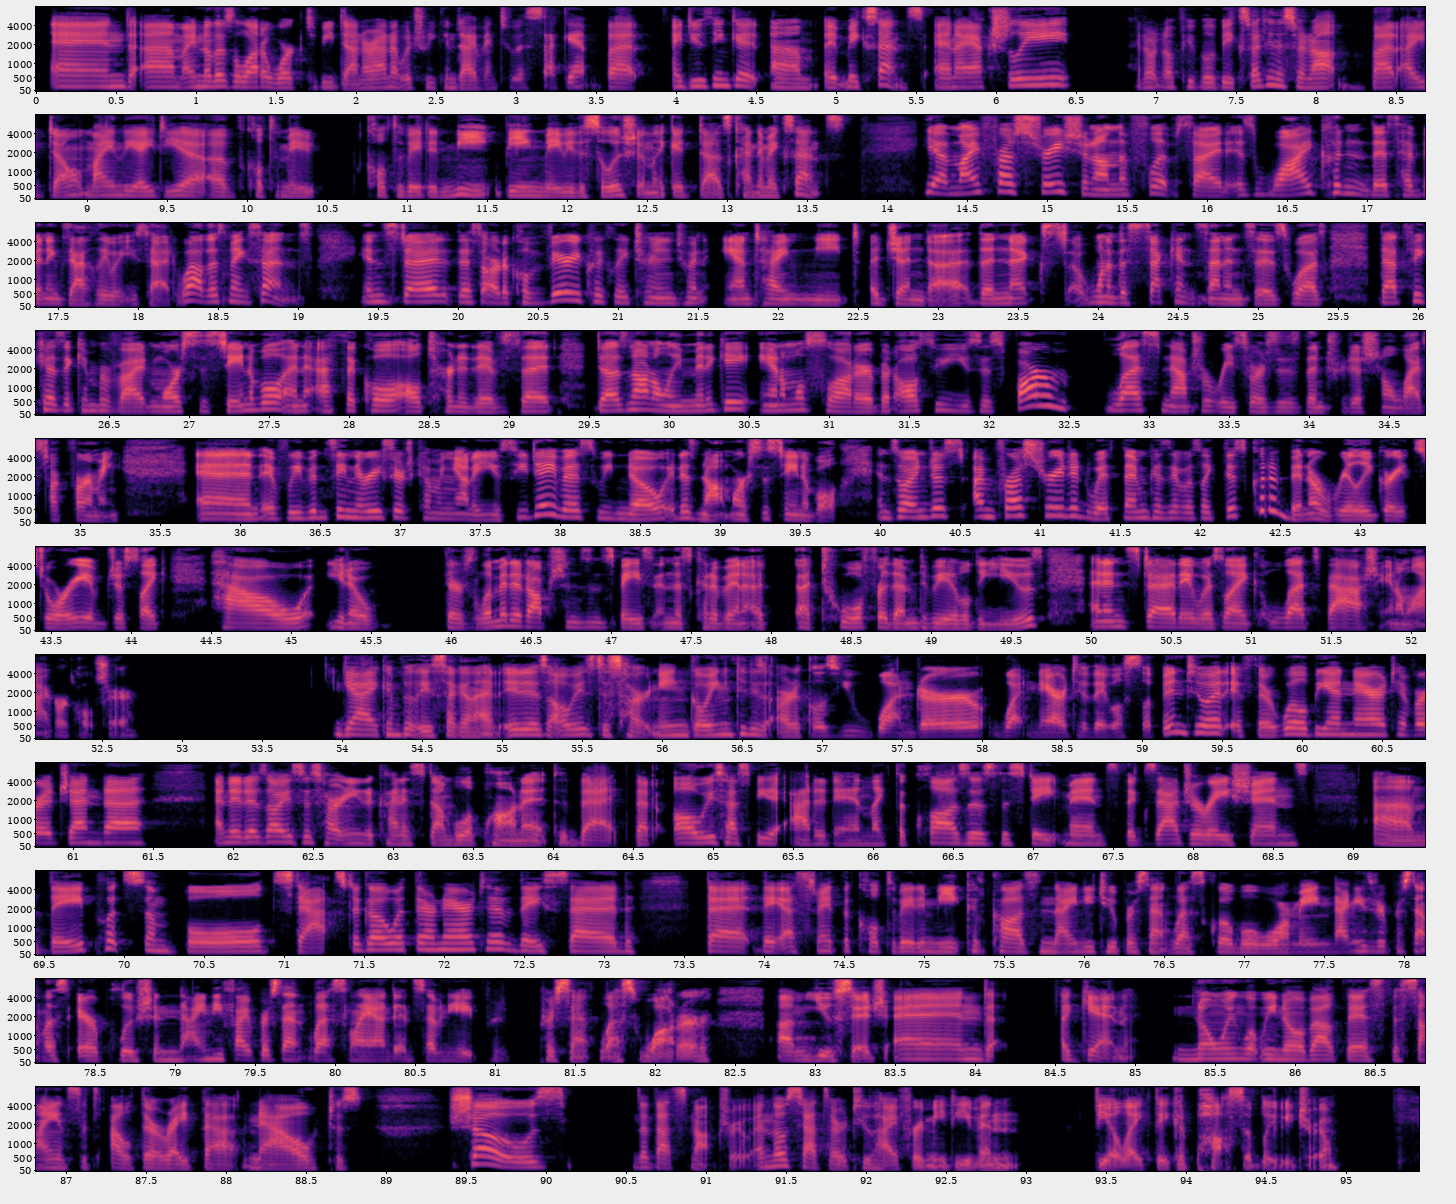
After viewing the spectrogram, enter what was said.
And um, I know there's a lot of work to be done around it, which we can dive into a second. But I do think it um, it makes sense. And I actually I don't know if people would be expecting this or not, but I don't mind the idea of cultivate cultivated meat being maybe the solution. Like it does kind of make sense. Yeah, my frustration on the flip side is why couldn't this have been exactly what you said? Wow, this makes sense. Instead, this article very quickly turned into an anti meat agenda. The next, uh, one of the second sentences was that's because it can provide more sustainable and ethical alternatives that does not only mitigate animal slaughter, but also uses far less natural resources than traditional livestock farming. And if we've been seeing the research coming out of UC Davis, we know it is not more sustainable. And so I'm just, I'm frustrated with them because it was like, this could have been a really great story of just like how, you know, there's limited options in space and this could have been a, a tool for them to be able to use. And instead it was like, let's bash animal agriculture. Yeah, I completely second that. It is always disheartening going into these articles. You wonder what narrative they will slip into it, if there will be a narrative or agenda. And it is always disheartening to kind of stumble upon it that that always has to be added in, like the clauses, the statements, the exaggerations. Um, they put some bold stats to go with their narrative. They said that they estimate the cultivated meat could cause 92% less global warming, 93% less air pollution, 95% less land, and 78% less water um, usage. And again, knowing what we know about this, the science that's out there right that now just shows that that's not true. And those stats are too high for me to even feel like they could possibly be true.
